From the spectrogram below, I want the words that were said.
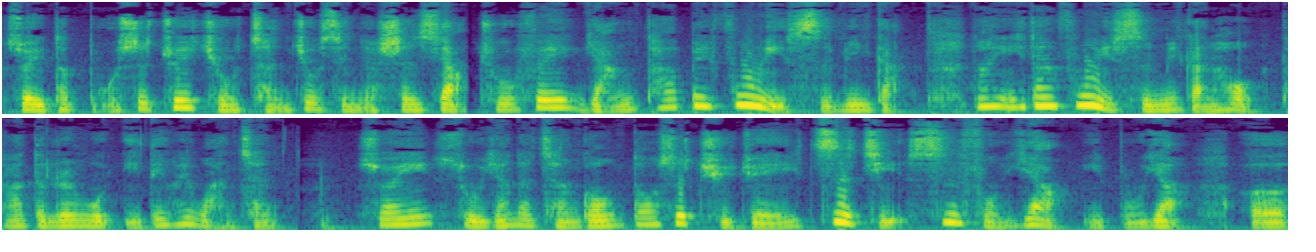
所以他不是追求成就型的生肖，除非羊他被赋予使命感，那一旦赋予使命感后，他的任务一定会完成。所以属羊的成功都是取决于自己是否要与不要，而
